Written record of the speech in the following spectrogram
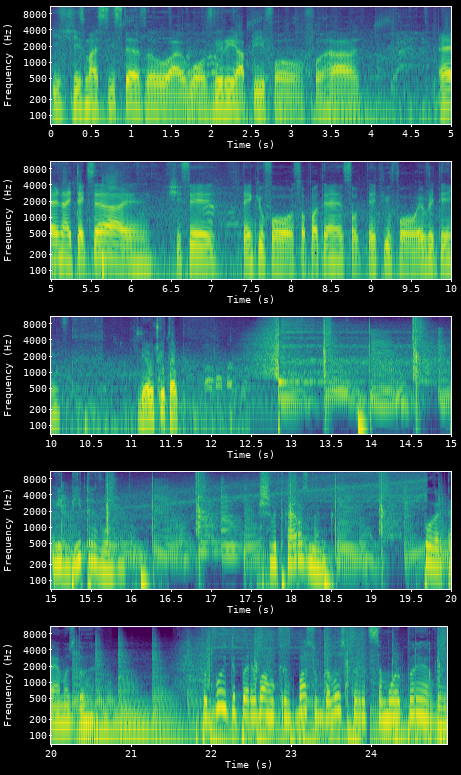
If She's my sister, so I was very happy for, for her. And I text her and she said, thank you for supporting, so thank you for everything. Девочки топ. Відбій тривогу. Швидка розминка. Повертаємось до гри. Подвоїти перевагу кривбасу вдалося перед самою перервою.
